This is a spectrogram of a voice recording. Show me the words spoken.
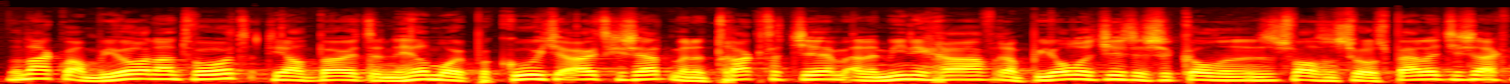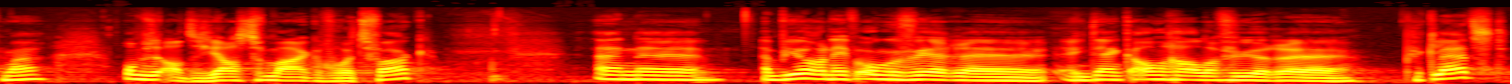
Daarna kwam Bjorn aan het woord. Die had buiten een heel mooi parcoursje uitgezet met een tractortje en een minigraver en pionnetjes. Dus ze konden, het was een soort spelletje, zeg maar, om ze enthousiast te maken voor het vak. En, uh, en Bjorn heeft ongeveer, uh, ik denk, anderhalf uur uh, gekletst.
